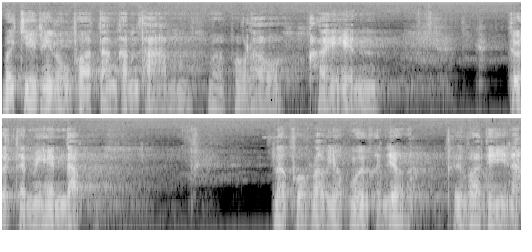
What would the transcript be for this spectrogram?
เมื่อกี้ที่หลวงพ่อตั้งคำถาม ว่าพวกเราใครเห็น เกิดแต่ไม่เห็นดับ แล้วพวกเรายกมือกันเยอะ ถือว่าดีนะ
